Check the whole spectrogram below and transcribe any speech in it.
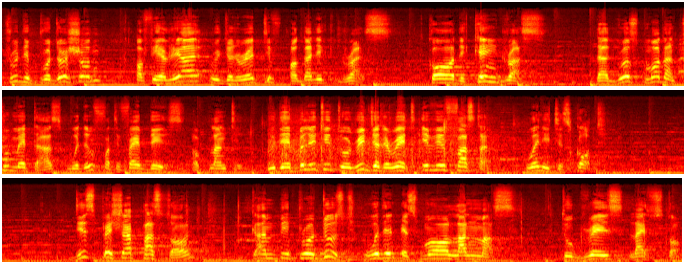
through the production of a rare regenerative organic grass called the king grass that grows more than two meters within 45 days of planting, with the ability to regenerate even faster when it is caught. This special pasture can be produced within a small landmass to graze livestock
